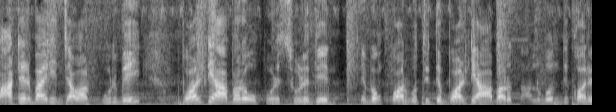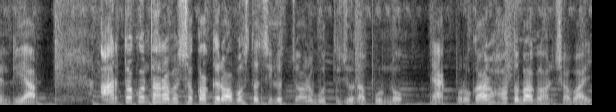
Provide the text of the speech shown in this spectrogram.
মাঠের বাইরে যাওয়ার পূর্বেই বলটি আবারও উপরে ছুড়ে দেন এবং পরবর্তীতে বলটি আবারও তালুবন্দি করেন রিয়াদ। আর তখন ধারাভাষ্য কক্ষের অবস্থা ছিল চরম উত্তেজনাপূর্ণ এক প্রকার হতবাক হন সবাই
